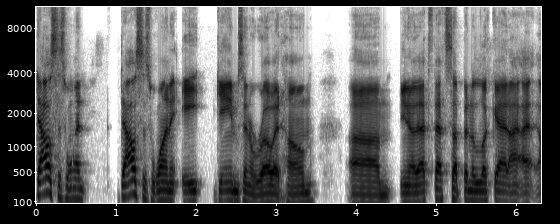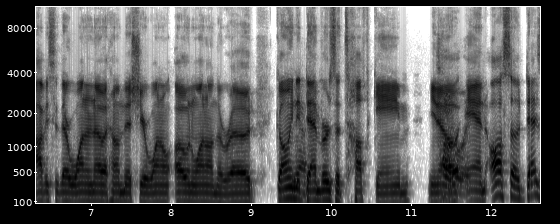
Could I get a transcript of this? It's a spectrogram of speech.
Dallas has won Dallas has won eight games in a row at home. Um, you know, that's that's something to look at. I, I obviously they're one and zero oh at home this year, one zero oh and one on the road. Going to Denver is a tough game, you know, totally. and also Des,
